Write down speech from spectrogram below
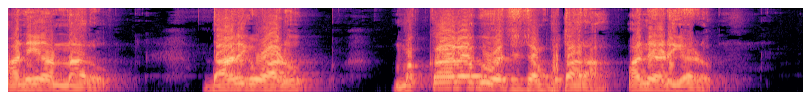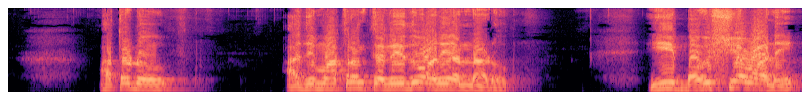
అని అన్నారు. దానికి వాడు మక్కాలోకి వచ్చి చంపుతారా? అని అడిగాడు. అతడు అది మాత్రం తెలియదు అని అన్నాడు. ఈ భవిష్యవాణి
